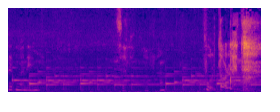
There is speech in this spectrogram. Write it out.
good morning चलो, अब हम फूल तोड़ लेते हैं।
